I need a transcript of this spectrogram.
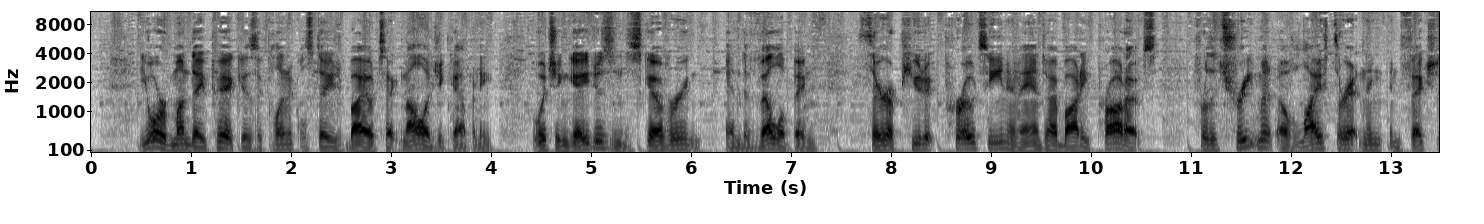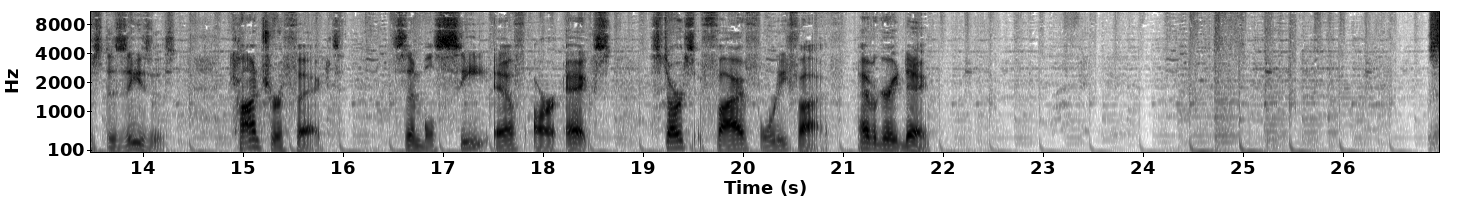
Your Monday Pick is a clinical stage biotechnology company which engages in discovering and developing therapeutic protein and antibody products for the treatment of life threatening infectious diseases. Contrafect, symbol CFRX, starts at 545. Have a great day.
